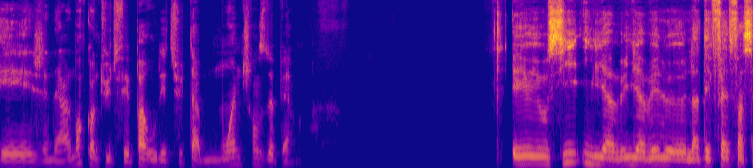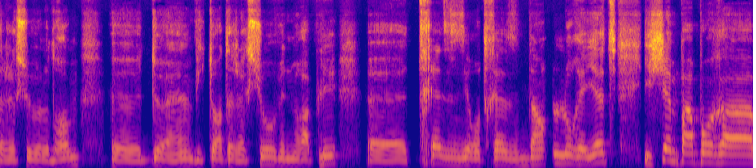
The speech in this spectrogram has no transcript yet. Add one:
Et généralement, quand tu te fais pas rouler dessus, tu as moins de chances de perdre. Et aussi, il y avait, la défaite face à Ajaccio Vélodrome, euh, 2-1, victoire d'Ajaccio, vient de me rappeler, euh, 13-0-13 dans l'oreillette. Hichem, par rapport à,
